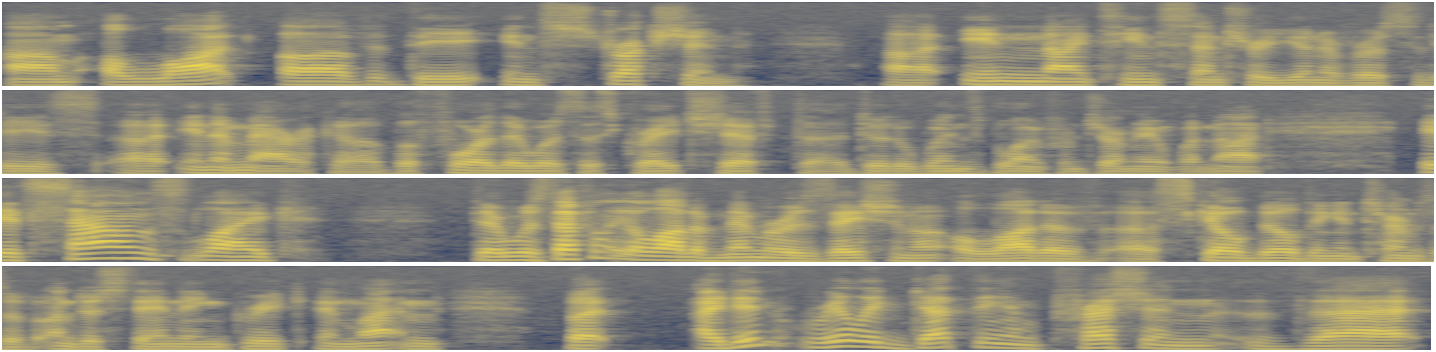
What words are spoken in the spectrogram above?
um, a lot of the instruction uh, in 19th century universities uh, in America, before there was this great shift uh, due to winds blowing from Germany and whatnot, it sounds like there was definitely a lot of memorization, a lot of uh, skill building in terms of understanding Greek and Latin, but I didn't really get the impression that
